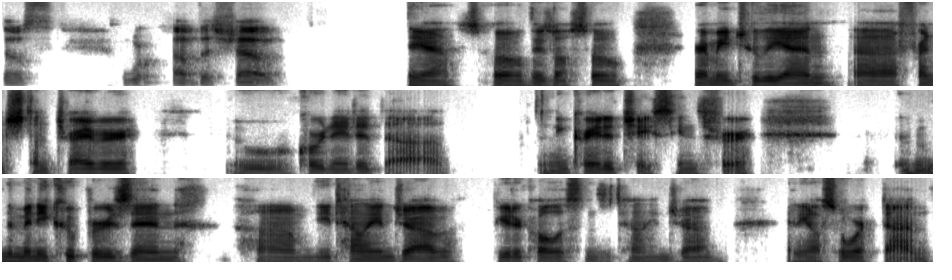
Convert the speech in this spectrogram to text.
those of the show. Yeah, so there's also Remy Julien, a French stunt driver who coordinated uh, and created chase scenes for the Mini Coopers in um, the Italian Job, Peter Collinson's Italian Job, and he also worked on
